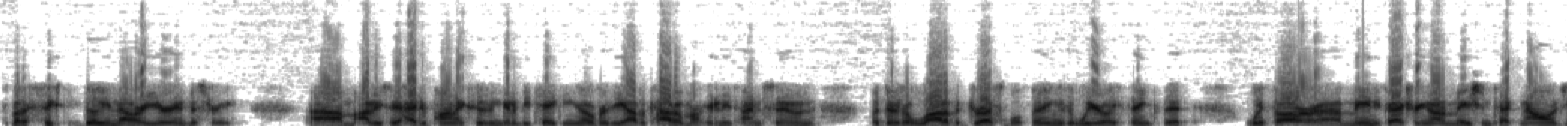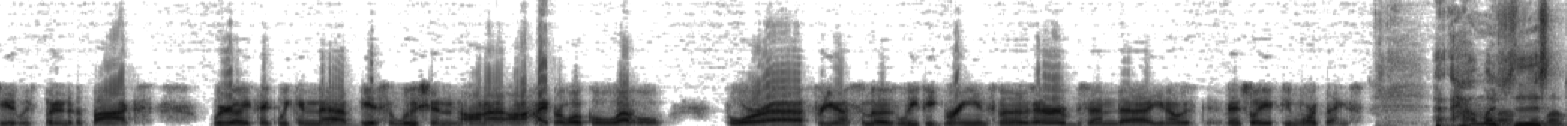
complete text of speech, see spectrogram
It's about a 60 billion dollar a year industry. Um, obviously, hydroponics isn't going to be taking over the avocado market anytime soon, but there's a lot of addressable things that we really think that with our uh, manufacturing automation technology that we've put into the box, we really think we can uh, be a solution on a on a hyper local level for uh, for you know some of those leafy greens, some of those herbs, and uh, you know eventually a few more things. How much well, does this? Well,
